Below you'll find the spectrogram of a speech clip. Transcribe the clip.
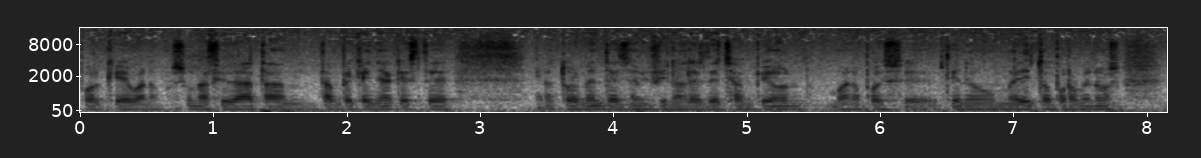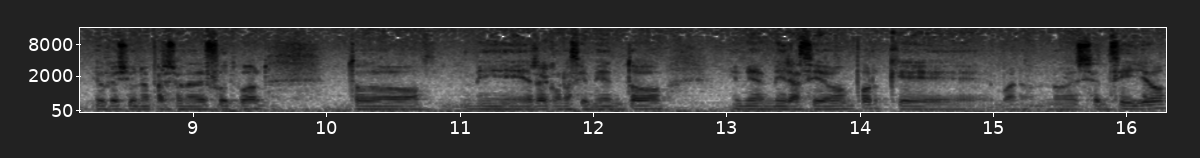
porque bueno, pues una ciudad tan, tan pequeña que esté actualmente en semifinales de Champions, bueno, pues eh, tiene un mérito, por lo menos yo que soy una persona de fútbol, todo mi reconocimiento y mi admiración porque, bueno, no es sencillo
